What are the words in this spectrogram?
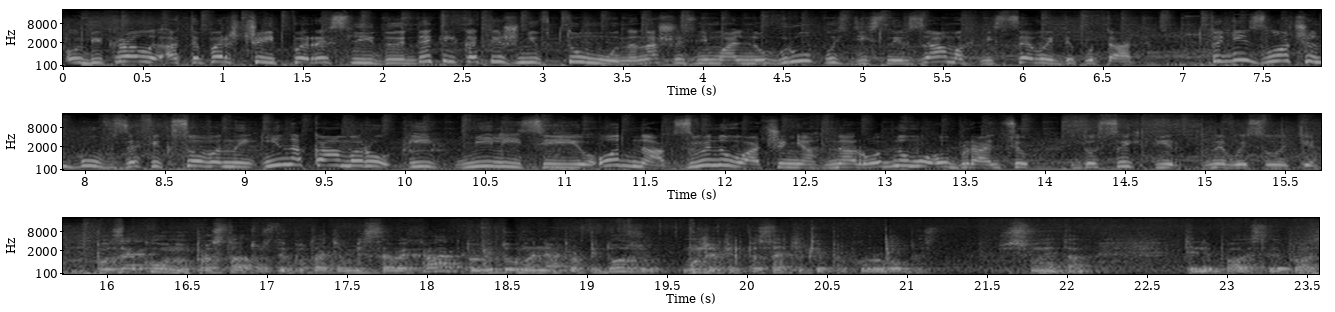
обікрали, а тепер ще й переслідують. Декілька тижнів тому на нашу знімальну групу здійснив замах місцевий депутат. Тоді злочин був зафіксований і на камеру, і міліцією. Однак звинувачення народному обранцю до сих пір не висунуті. По закону про статус депутатів місцевих рад повідомлення про підозру може підписати тільки прокурор області. Щось вони там теліпались, теліпались.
